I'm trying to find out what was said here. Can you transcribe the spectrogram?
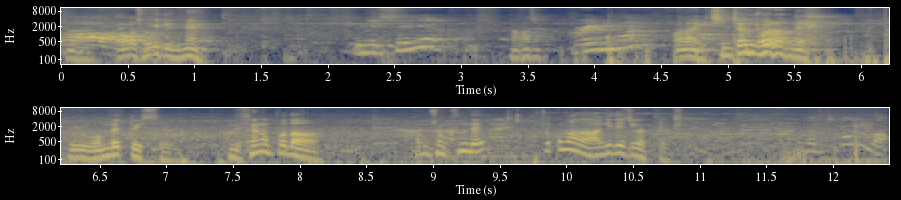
어, 어, 저기도 있네. 나가자. Green one? 아, 나 이거 진짜인 줄 알았네. 여기 원뱃도 있어요. 근데 생각보다 엄청 큰데? 조그마한 아기 돼지 같아. 나 처음 봐.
